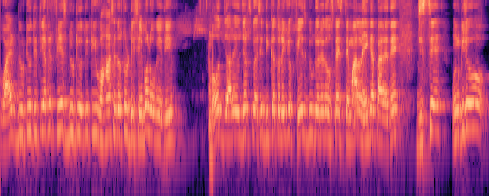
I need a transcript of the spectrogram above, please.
वाइट ब्यूटी होती थी या फिर फेस ब्यूटी होती थी, वहाँ से दोस्तों डिसेबल हो गई थी। बहुत ज़्यादा यूज़र्स को ऐसी दिक्कत हो रही जो फेस ब्यूटी हो रहे थे, उसका इस्तेमाल नहीं कर पा रहे थे, जिससे उनकी जो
